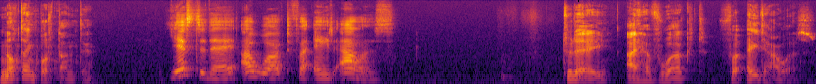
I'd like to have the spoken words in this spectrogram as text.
Nota importante. Yesterday I worked for eight hours. Today I have worked for eight hours.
